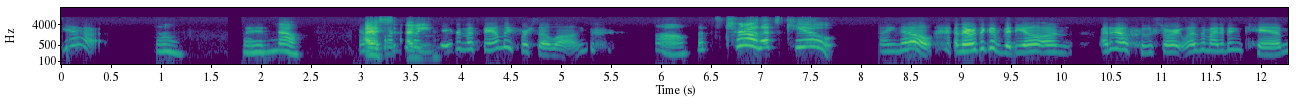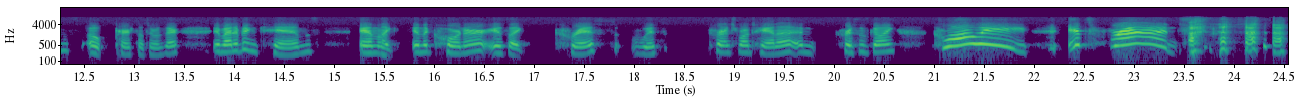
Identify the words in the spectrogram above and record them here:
Yeah. Oh, I didn't know. And I that's why s- he, I mean- stayed in the family for so long. Oh, that's true. That's cute. I know. And there was like a video on I don't know whose story it was. It might have been Kim's. Oh, Paris Hilton was there. It might have been Kim's. And like in the corner is like Kris with French Montana, and Kris is going, Khloe, it's French.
